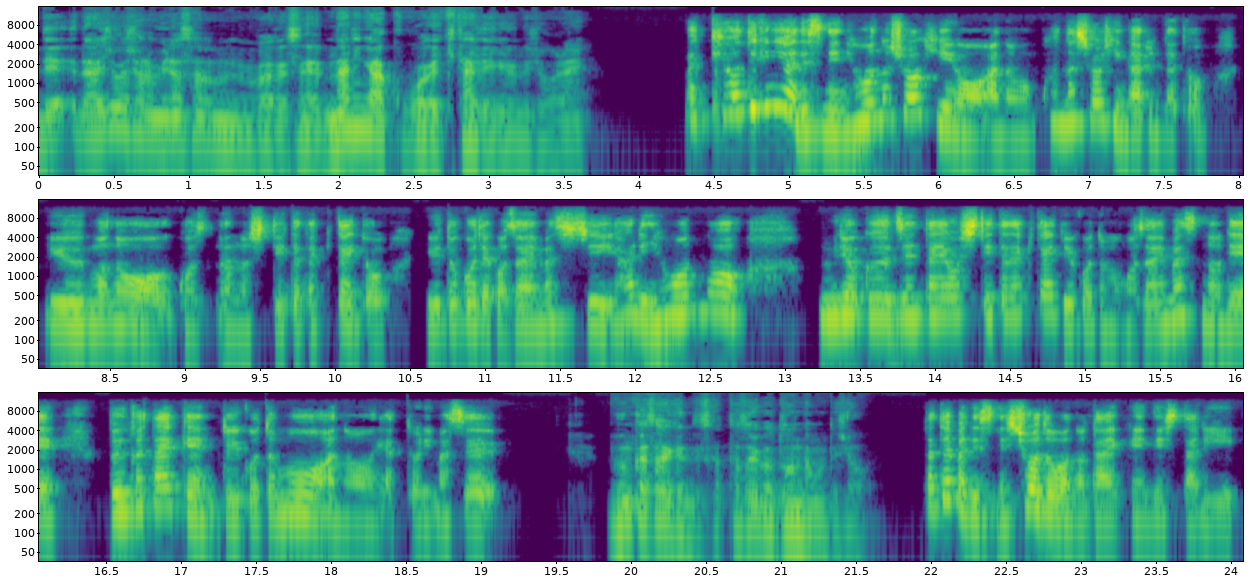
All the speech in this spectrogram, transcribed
で、来場者の皆さんはですね、何がここで期待できるんでしょうかね？まあ、基本的にはですね、日本の商品を、あの、こんな商品があるんだというものをごあの知っていただきたいというところでございますし、やはり日本の魅力全体を知っていただきたいということもございますので、文化体験ということも、あの、やっております。文化体験ですか？例えばどんなものでしょう？例えばですね、書道の体験でしたり、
